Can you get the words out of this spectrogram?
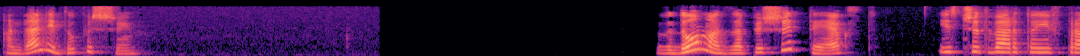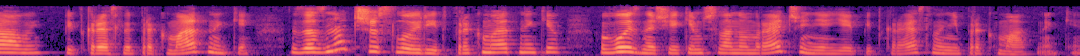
а далі допиши. Вдома запиши текст із четвертої вправи, підкресли прикметники, зазнач число і рід прикметників, визнач, яким членом речення є підкреслені прикметники.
